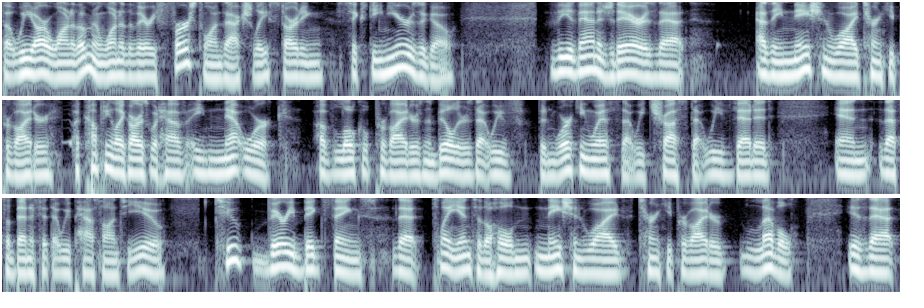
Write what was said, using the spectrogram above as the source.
but we are one of them and one of the very first ones, actually, starting 16 years ago the advantage there is that as a nationwide turnkey provider, a company like ours would have a network of local providers and builders that we've been working with, that we trust, that we vetted, and that's a benefit that we pass on to you. Two very big things that play into the whole nationwide turnkey provider level is that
